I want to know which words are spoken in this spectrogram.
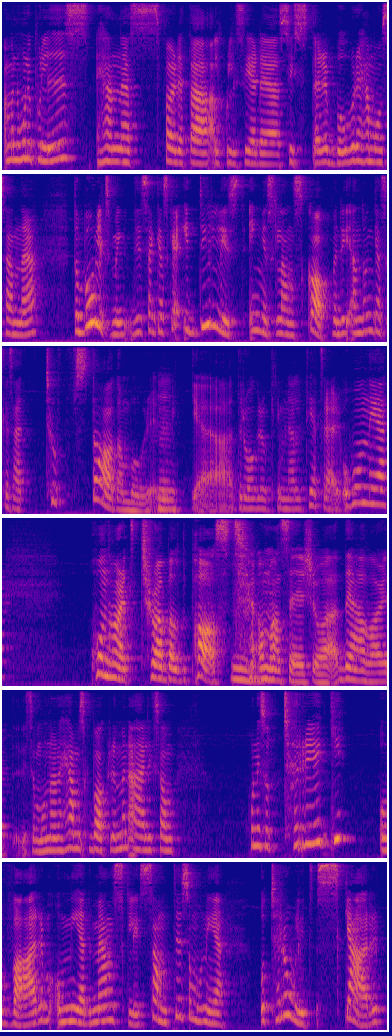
ja men hon är polis, hennes före detta alkoholiserade syster bor hemma hos henne. De bor liksom i, det är så ganska idylliskt engelskt landskap men det är ändå en ganska så tuff stad de bor i med mycket eh, droger och kriminalitet sådär. Och hon är hon har ett troubled past om man säger så. Det har varit, liksom, hon har en hemsk bakgrund men är liksom hon är så trygg och varm och medmänsklig samtidigt som hon är otroligt skarp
